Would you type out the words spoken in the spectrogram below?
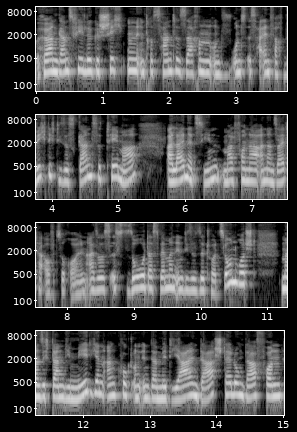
hören ganz viele Geschichten, interessante Sachen und uns ist einfach wichtig, dieses ganze Thema Alleinerziehen mal von einer anderen Seite aufzurollen. Also es ist so, dass wenn man in diese Situation rutscht, man sich dann die Medien anguckt und in der medialen Darstellung davon,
